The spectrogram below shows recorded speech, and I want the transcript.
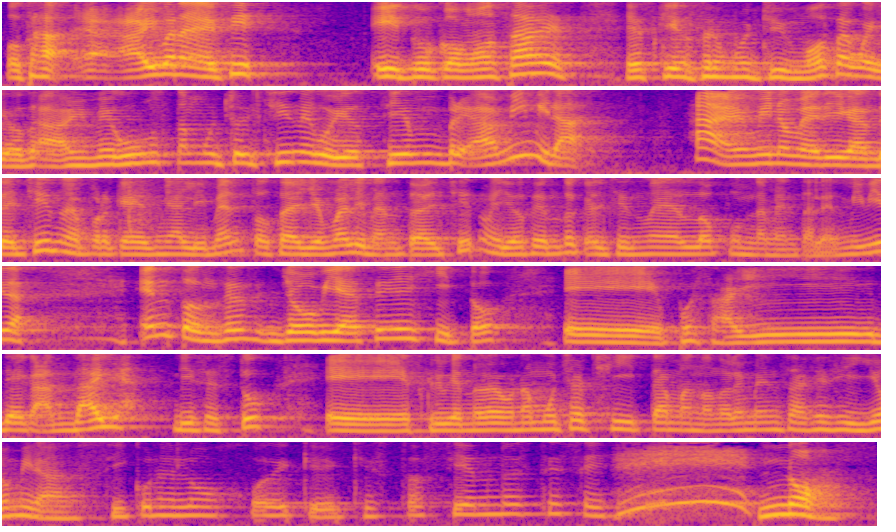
O sea, ahí van a decir, ¿y tú cómo sabes? Es que yo soy muy chismosa, güey. O sea, a mí me gusta mucho el chisme, güey. Yo siempre, a mí, mira, a mí no me digan de chisme porque es mi alimento, o sea, yo me alimento del chisme, yo siento que el chisme es lo fundamental en mi vida. Entonces yo vi a ese viejito, eh, pues ahí de gandaya, dices tú, eh, escribiéndole a una muchachita, mandándole mensajes y yo, mira, así con el ojo de que, ¿qué está haciendo este se... No,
